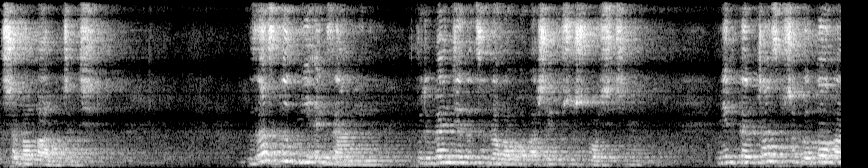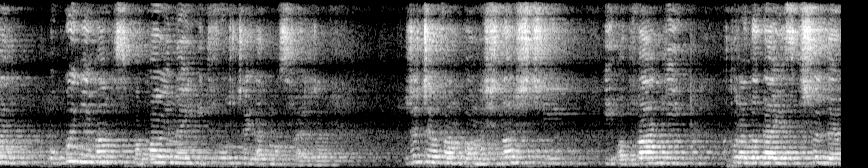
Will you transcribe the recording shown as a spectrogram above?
trzeba walczyć. Za 100 dni egzamin, który będzie decydował o Waszej przyszłości. Niech ten czas przygotowań upłynie Wam w spokojnej i twórczej atmosferze. Życzę Wam pomyślności i odwagi, która dodaje skrzydeł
